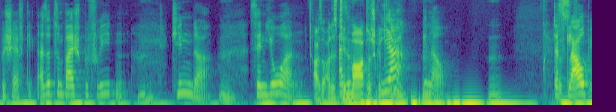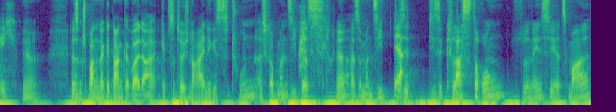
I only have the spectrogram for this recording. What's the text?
beschäftigen. Also zum Beispiel Frieden, Kinder, Senioren. Also alles thematisch getrieben. Ja, genau. Das, Das- glaube ich. Ja. Das ist ein spannender Gedanke, weil da gibt es natürlich noch einiges zu tun. Also ich glaube, man sieht das, ja? also man sieht Ja. diese, diese Clusterung, so nenne ich sie jetzt mal,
